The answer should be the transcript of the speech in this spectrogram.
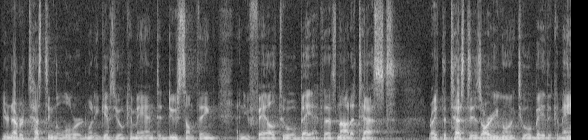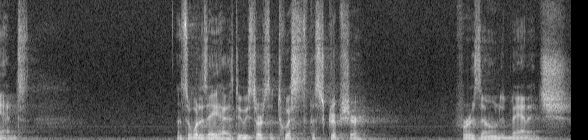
you're never testing the Lord when He gives you a command to do something and you fail to obey it. That's not a test, right? The test is are you going to obey the command? And so, what does Ahaz do? He starts to twist the scripture for his own advantage.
